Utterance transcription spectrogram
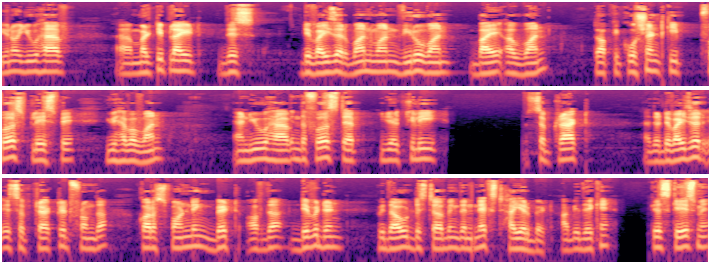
you know you have multiplied this divisor one one zero one by a one تو آپ کے کوشنٹ کی فرسٹ پلیس پہ you have a one and you have in the first step you actually subtract the divisor is subtracted from the corresponding bit of the dividend without disturbing the next higher bit آپ یہ دیکھیں کہ اس کیس میں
